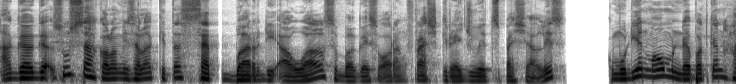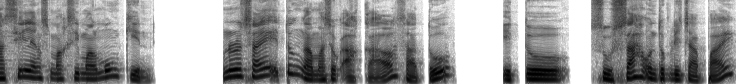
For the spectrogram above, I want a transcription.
Agak-agak susah kalau misalnya kita set bar di awal sebagai seorang fresh graduate specialist, kemudian mau mendapatkan hasil yang semaksimal mungkin. Menurut saya itu nggak masuk akal, satu, itu susah untuk dicapai,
